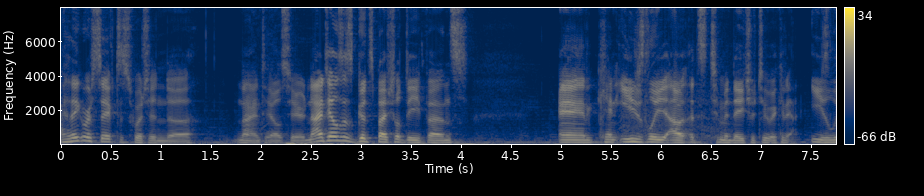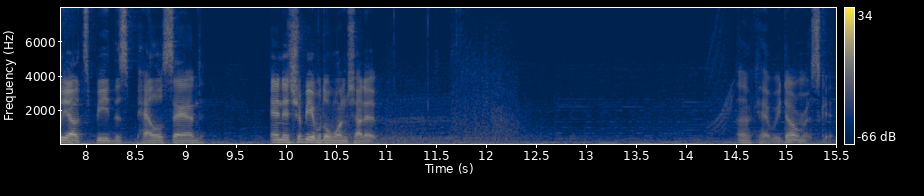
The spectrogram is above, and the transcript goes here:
I think we're safe to switch into Ninetales here. Ninetales has good special defense and can easily out it's timid nature too. It can easily outspeed this Palossand and it should be able to one-shot it. Okay, we don't risk it.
